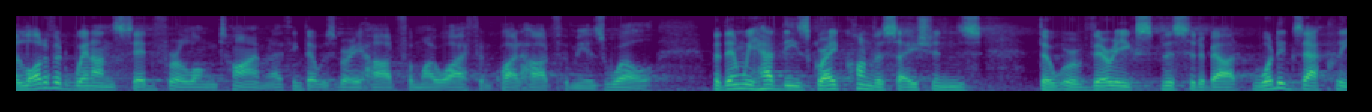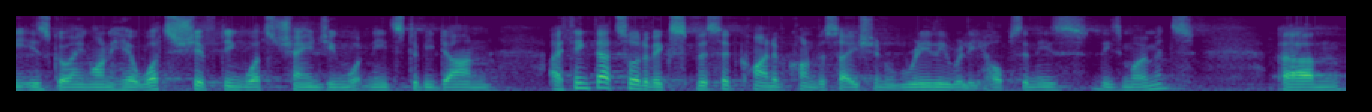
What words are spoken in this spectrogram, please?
a lot of it went unsaid for a long time, and I think that was very hard for my wife and quite hard for me as well. But then we had these great conversations that were very explicit about what exactly is going on here, what's shifting, what's changing, what needs to be done. I think that sort of explicit kind of conversation really, really helps in these, these moments. Um,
